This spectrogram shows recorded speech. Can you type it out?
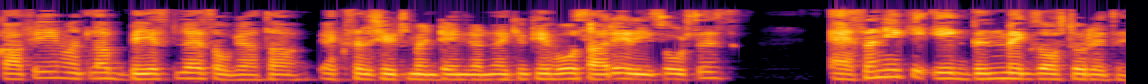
काफ़ी मतलब बेसलेस हो गया था एक्सेल शीट्स मेंटेन करना क्योंकि वो सारे रिसोर्सेज ऐसा नहीं कि एक दिन में एग्जॉस्ट हो रहे थे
